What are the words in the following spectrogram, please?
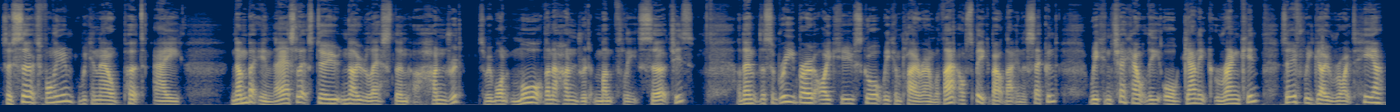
So search volume, we can now put a number in there. So let's do no less than 100. So we want more than 100 monthly searches. And then the Cerebro IQ score, we can play around with that. I'll speak about that in a second. We can check out the organic ranking. So if we go right here,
